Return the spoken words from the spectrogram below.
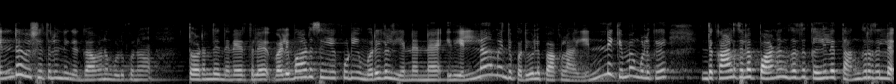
எந்த விஷயத்தில் நீங்கள் கவனம் கொடுக்கணும்? தொடர்ந்து இந்த நேரத்தில் வழிபாடு செய்யக்கூடிய முறைகள் என்னென்ன? இது எல்லாமே இந்த பதிவில் பார்க்கலாம். என்றைக்குமே உங்களுக்கு இந்த காலத்தில் பணங்கிறது கையில் தங்குறதில்ல.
